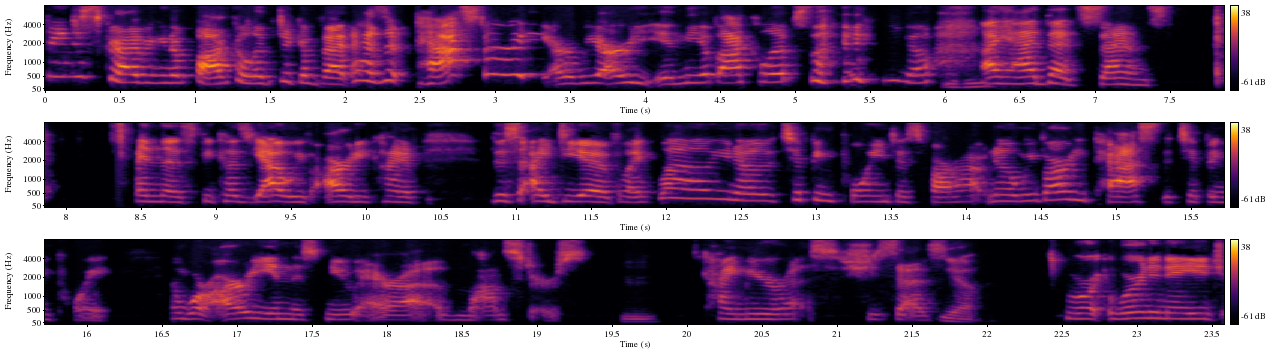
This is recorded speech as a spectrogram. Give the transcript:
be describing an apocalyptic event. Has it passed already? Are we already in the apocalypse? you know, mm-hmm. I had that sense in this because, yeah, we've already kind of this idea of like, well, you know, the tipping point is far out. No, we've already passed the tipping point and we're already in this new era of monsters. Mm. Chimeras, she says. Yeah we're we're in an age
